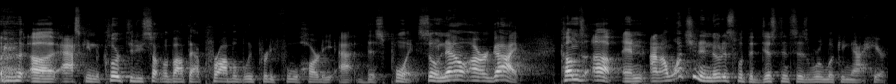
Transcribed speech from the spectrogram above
uh, asking the clerk to do something about that, probably pretty foolhardy at this point. So now our guy comes up, and, and I want you to notice what the distances we're looking at here.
